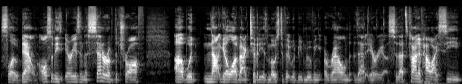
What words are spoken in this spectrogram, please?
slowed down. Also, these areas in the center of the trough uh, would not get a lot of activity as most of it would be moving around that area. So that's kind of how I see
